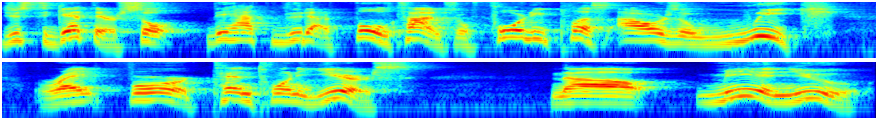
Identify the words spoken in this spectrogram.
just to get there. So they have to do that full time. So 40 plus hours a week, right, for 10, 20 years. Now, me and you,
